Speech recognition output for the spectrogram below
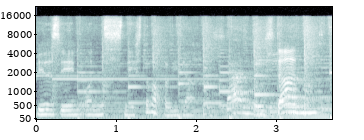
wir sehen uns nächste Woche wieder. Bis dann. Bis dann.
